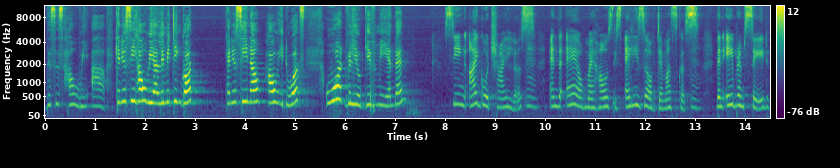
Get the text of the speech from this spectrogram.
This is how we are. Can you see how we are limiting God? Can you see now how it works? What will you give me? And then? Seeing I go childless, hmm. and the heir of my house is Eliezer of Damascus. Hmm. Then Abram said,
